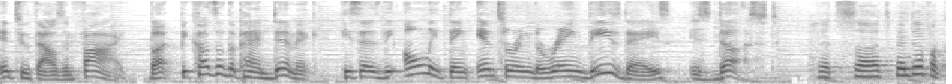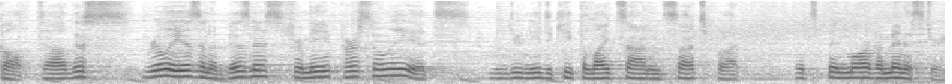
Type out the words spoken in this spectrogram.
in 2005. But because of the pandemic, he says the only thing entering the ring these days is dust. It's, uh, it's been difficult. Uh, this really isn't a business for me personally. It's, we do need to keep the lights on and such, but it's been more of a ministry.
